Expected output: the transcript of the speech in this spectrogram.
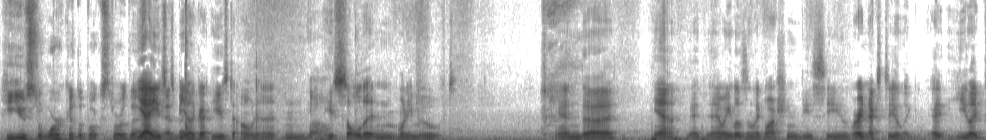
He used to work at the bookstore then. yeah, he used to be then- like a, he used to own it, and Oh. he sold it and- when he moved. And uh, yeah, now he lives in like Washington D.C. right next to like uh, he like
